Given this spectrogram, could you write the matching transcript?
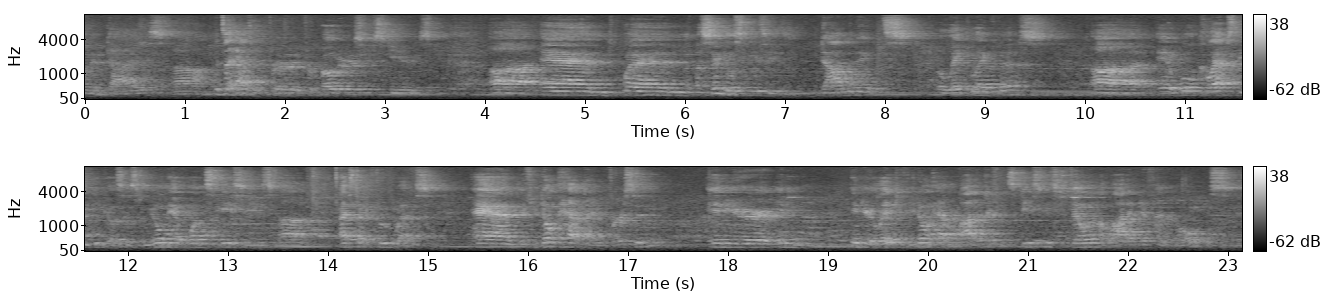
when it dies. Um, it's a hazard for, for boaters, for skiers. Uh, and when a single species dominates a lake like this, uh, it will collapse the ecosystem. You only have one species. Uh, I study food webs. And if you don't have diversity in your, in, in your lake, if you don't have a lot of different species filling a lot of different roles,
